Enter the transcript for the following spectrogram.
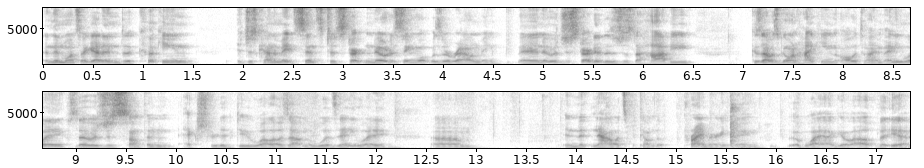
and then once I got into cooking, it just kind of made sense to start noticing what was around me, and it was just started as just a hobby. Because I was going hiking all the time anyway, so it was just something extra to do while I was out in the woods anyway. Um, and now it's become the primary thing of why I go out. But yeah,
